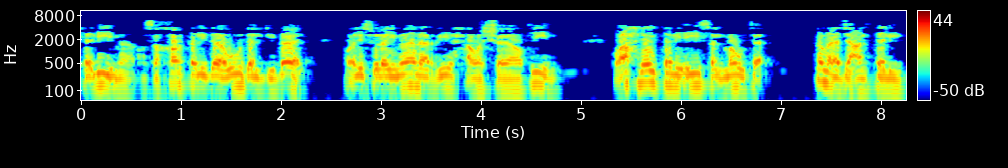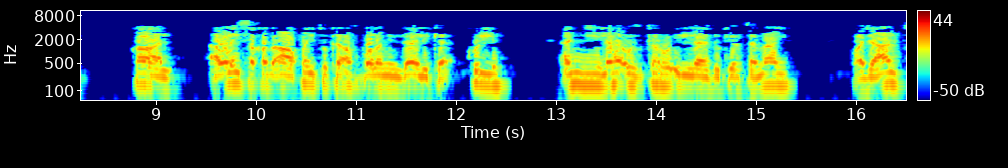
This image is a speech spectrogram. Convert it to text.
كليما وسخرت لداود الجبال ولسليمان الريح والشياطين وأحييت لعيسى الموتى فما جعلت لي؟ قال أوليس قد أعطيتك أفضل من ذلك كله؟ أني لا أذكر إلا ذكرت معي وجعلت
